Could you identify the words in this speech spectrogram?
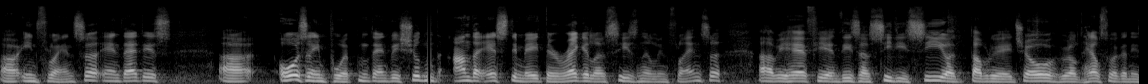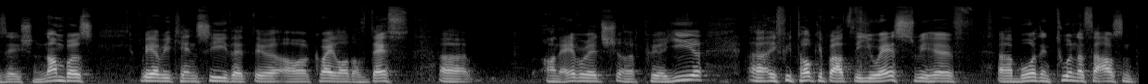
uh, influenza, and that is uh, also important, and we shouldn't underestimate the regular seasonal influenza. Uh, we have here, and these are CDC or WHO, World Health Organization numbers, where we can see that there are quite a lot of deaths uh, on average uh, per year. Uh, if we talk about the US, we have uh, more than 200,000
